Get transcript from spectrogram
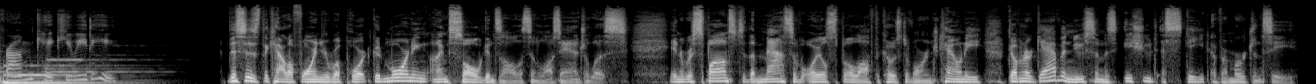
from KQED. This is the California Report. Good morning. I'm Saul Gonzalez in Los Angeles. In response to the massive oil spill off the coast of Orange County, Governor Gavin Newsom has issued a state of emergency.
